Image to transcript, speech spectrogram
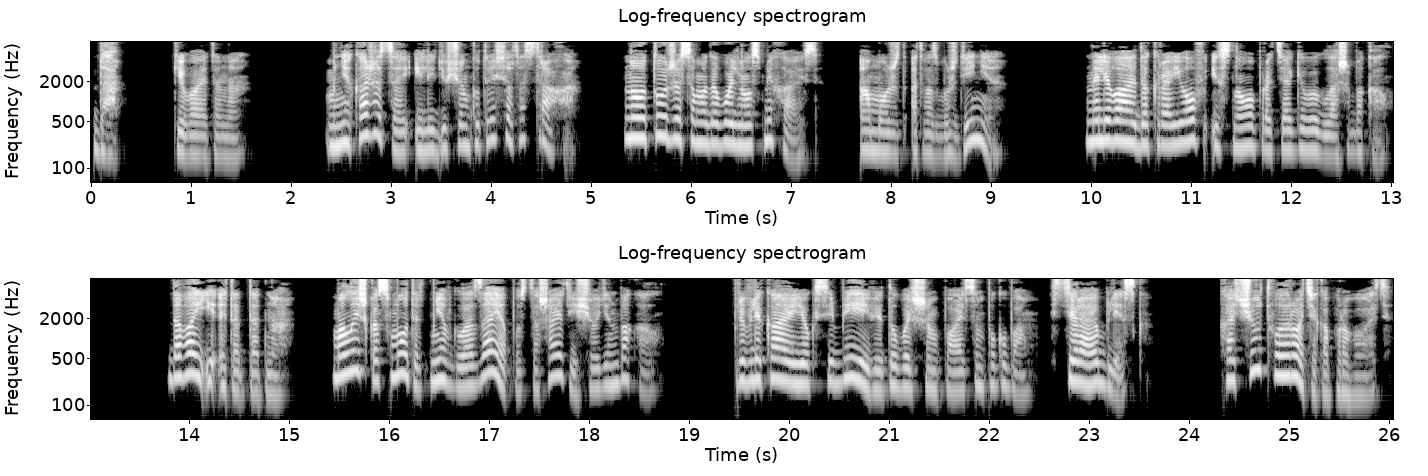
«Да», — кивает она. Мне кажется, или девчонку трясет от страха. Но тут же самодовольно усмехаюсь. А может, от возбуждения? Наливаю до краев и снова протягиваю Глаше бокал. Давай и этот до дна. Малышка смотрит мне в глаза и опустошает еще один бокал. Привлекаю ее к себе и веду большим пальцем по губам. Стираю блеск. Хочу твой ротик опробовать.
